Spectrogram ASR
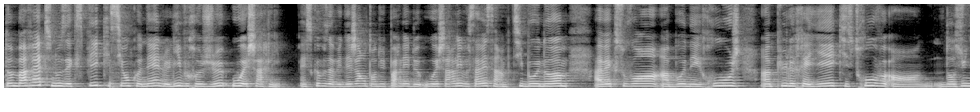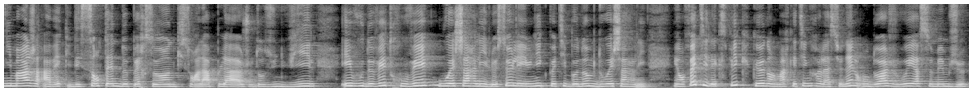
Tom Barrett nous explique si on connaît le livre-jeu Où est Charlie? Est-ce que vous avez déjà entendu parler de Où est Charlie? Vous savez, c'est un petit bonhomme avec souvent un bonnet rouge, un pull rayé qui se trouve dans une image avec des centaines de personnes qui sont à la plage ou dans une ville et vous devez trouver où est Charlie, le seul et unique petit bonhomme d'où est Charlie. Et en fait, il explique que dans le marketing relationnel, on doit jouer à ce même jeu.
